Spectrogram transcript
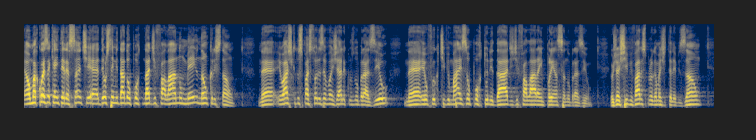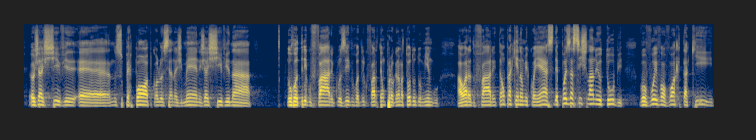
é uma coisa que é interessante é Deus tem me dado a oportunidade de falar no meio não cristão. Né? Eu acho que dos pastores evangélicos no Brasil, né, eu fui o que tive mais oportunidade de falar à imprensa no Brasil. Eu já estive em vários programas de televisão, eu já estive é, no Super Pop com a Luciana Gimenez, já estive na, no Rodrigo Faro, inclusive o Rodrigo Faro tem um programa todo domingo, a Hora do Faro. Então, para quem não me conhece, depois assiste lá no YouTube, vovô e vovó que está aqui.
